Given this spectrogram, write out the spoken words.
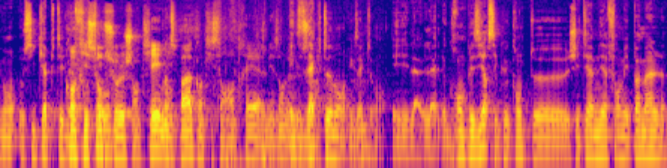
ils vont aussi capter Quand ils sont sur le chantier, non pas quand ils sont rentrés à la maison le, le soir. Exactement, exactement. Et la- la- le grand plaisir, c'est que quand euh, j'ai été amené à former pas mal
